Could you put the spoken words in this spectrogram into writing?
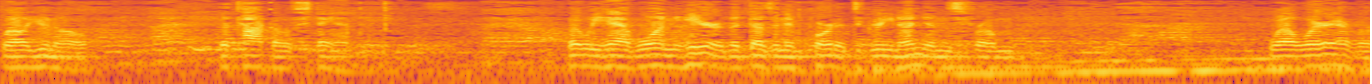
well, you know, the taco stand. But we have one here that doesn't import its green onions from, well, wherever.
